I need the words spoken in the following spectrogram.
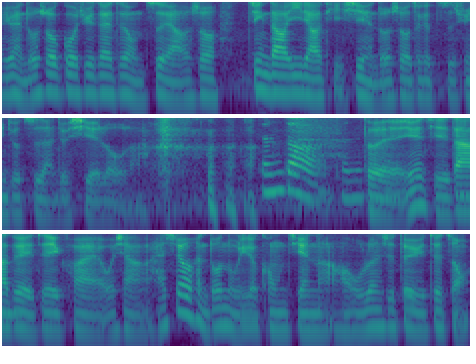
因为很多时候过去在这种治疗的时候，进到医疗体系，很多时候这个资讯就自然就泄露了。真的，真的。对，因为其实大家对这一块，嗯、我想还是有很多努力的空间呐。然后无论是对于这种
